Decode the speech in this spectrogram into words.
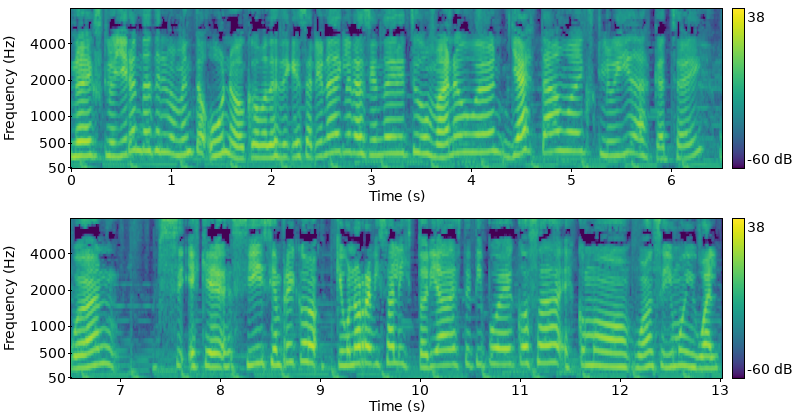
nos excluyeron desde el momento uno, como desde que salió una declaración de derechos humanos, weón, ya estábamos excluidas, ¿cachai? Weón, Sí, es que sí, siempre que uno revisa la historia de este tipo de cosas, es como, bueno, seguimos igual.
